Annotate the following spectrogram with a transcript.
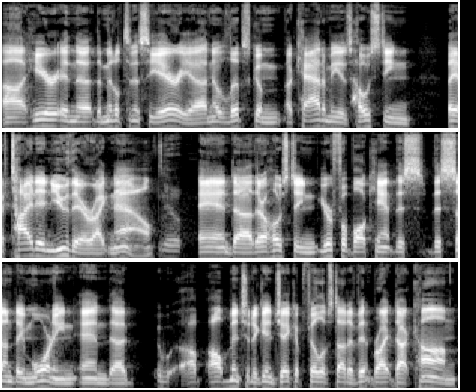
uh, here in the, the Middle Tennessee area. I know Lipscomb Academy is hosting, they have tied in you there right now. Yep. And uh, they're hosting your football camp this, this Sunday morning. And uh, I'll, I'll mention again, jacobphillips.eventbrite.com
